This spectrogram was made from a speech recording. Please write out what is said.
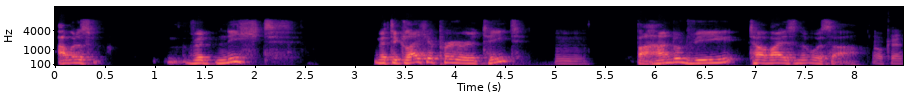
aber das wird nicht mit der gleichen Priorität mhm. Behandelt wie teilweise in den USA. Okay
